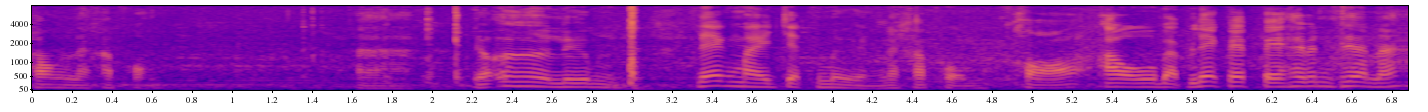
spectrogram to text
ช่องนะครับผมเดี๋ยวเออลืมเลขไมล์เจ็ดหมื่นนะครับผมขอเอาแบบเลขเป๊ะๆให้เพื่อนๆนะ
